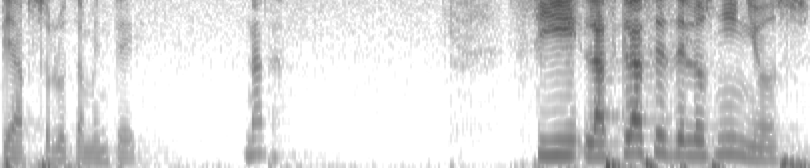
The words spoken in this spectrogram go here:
De absolutamente nada. Si las clases de los niños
